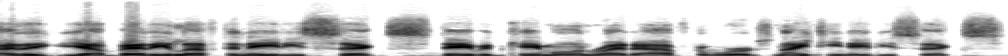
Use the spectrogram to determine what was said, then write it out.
I think yeah, Betty left in '86. David came on right afterwards, 1986,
